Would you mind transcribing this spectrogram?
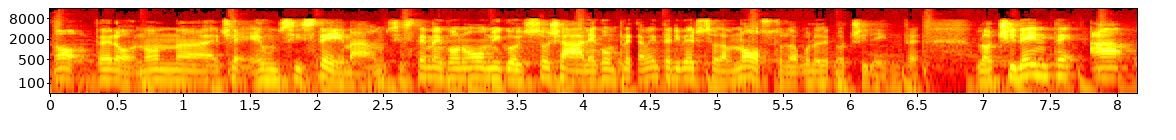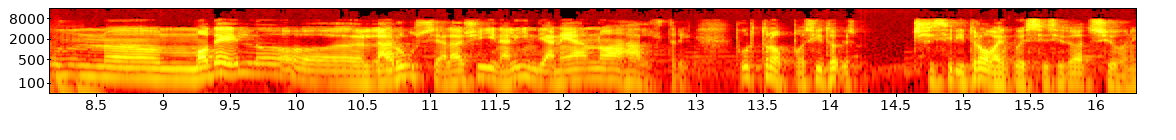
no, però non, cioè, è un sistema, un sistema economico e sociale completamente diverso dal nostro, da quello dell'Occidente. L'Occidente ha un eh, modello, eh, la Russia, la Cina, l'India ne hanno altri. Purtroppo si tro- ci si ritrova in queste situazioni.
